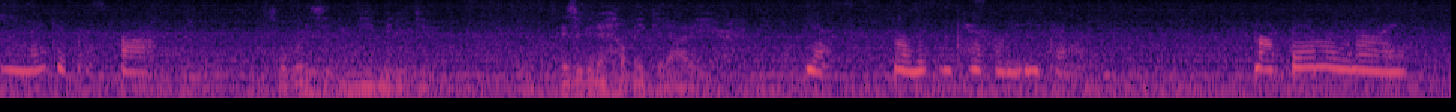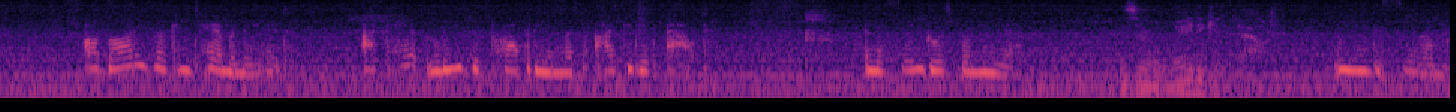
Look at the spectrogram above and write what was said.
seen make it this far. So what is it you need me to do? Is it gonna help me get out of here? Yes. Now listen carefully, Ethan. My family and I, our bodies are contaminated. I can't leave the property unless I get it out. And the same goes for Mia. Is there a way to get it out? We need the serum.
